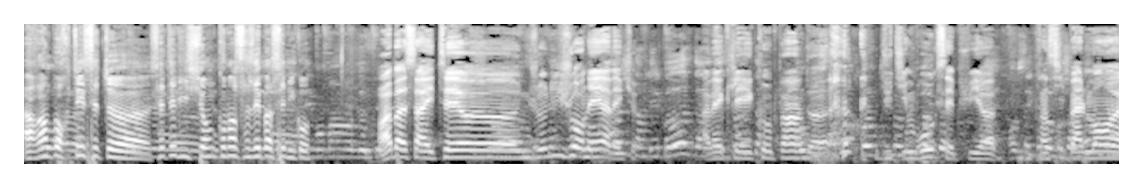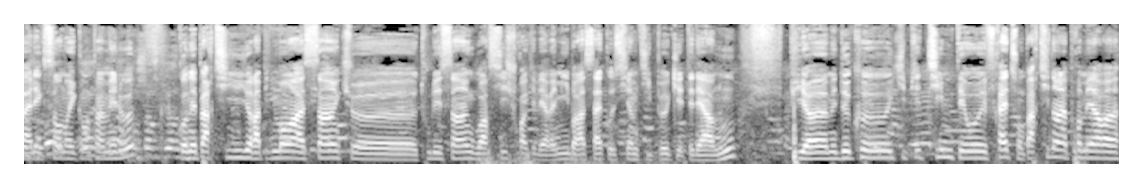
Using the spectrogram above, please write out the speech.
remporté cette, euh, cette édition. Comment ça s'est passé, Nico? Ah bah ça a été euh, une jolie journée avec, avec les copains du Team Brooks et puis principalement Alexandre et Quentin Melleux qu'on est parti rapidement à 5 tous les 5 voire 6 je crois qu'il y avait Rémi Brassac aussi un petit peu qui était derrière nous puis mes deux coéquipiers de team Théo et Fred sont partis dans la première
